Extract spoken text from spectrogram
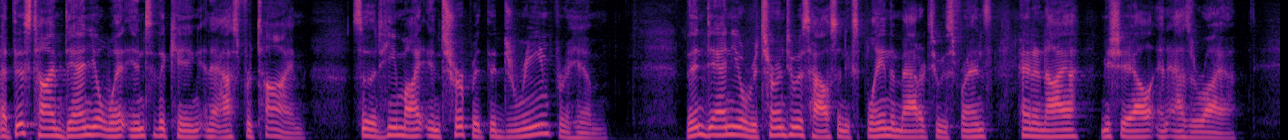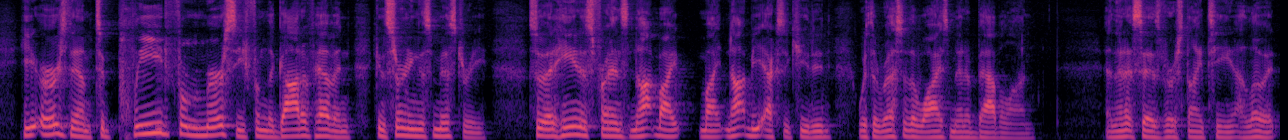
At this time, Daniel went into the king and asked for time so that he might interpret the dream for him. Then Daniel returned to his house and explained the matter to his friends Hananiah, Mishael, and Azariah. He urged them to plead for mercy from the God of heaven concerning this mystery, so that he and his friends not might, might not be executed with the rest of the wise men of Babylon. And then it says, verse 19, I love it.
